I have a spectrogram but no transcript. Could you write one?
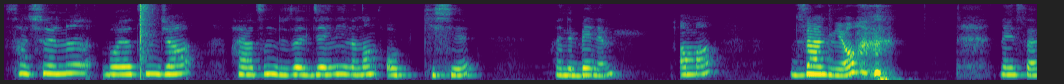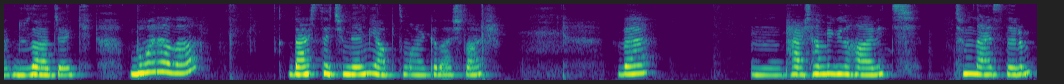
Saçlarını boyatınca hayatının düzeleceğine inanan o kişi. Hani benim. Ama düzelmiyor. Neyse düzelecek. Bu arada ders seçimlerimi yaptım arkadaşlar. Ve ım, perşembe günü hariç tüm derslerim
